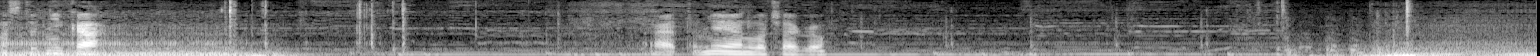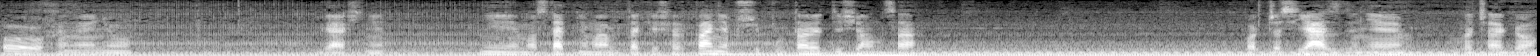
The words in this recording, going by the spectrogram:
następnika. A to nie wiem dlaczego. Po uruchomieniu gaśnie. Nie wiem, ostatnio mam takie szarpanie przy półtorej tysiąca podczas jazdy, nie wiem dlaczego.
